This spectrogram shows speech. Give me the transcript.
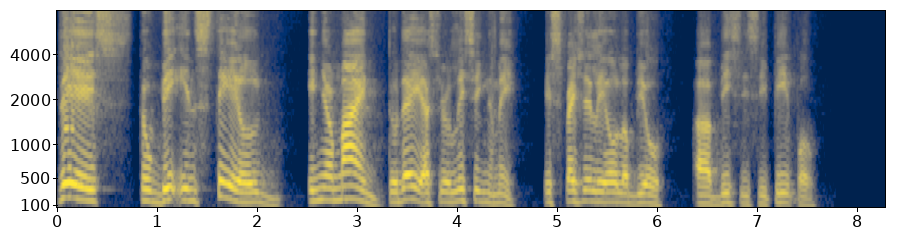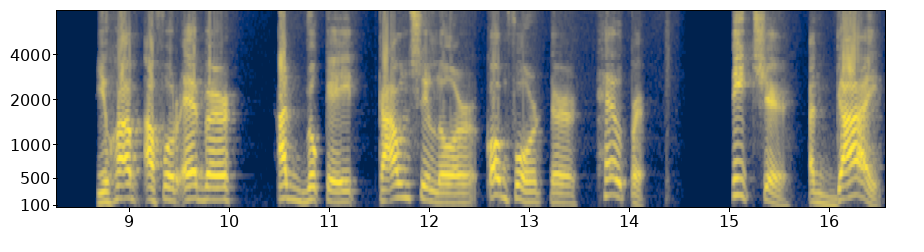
this to be instilled in your mind today as you're listening to me, especially all of you uh, BCC people. You have a forever advocate, counselor, comforter, helper, teacher, and guide.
